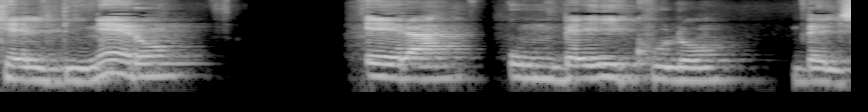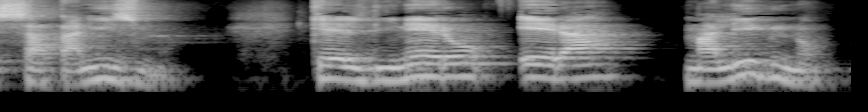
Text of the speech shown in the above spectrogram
que el dinero era un vehículo del satanismo, que el dinero era maligno,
